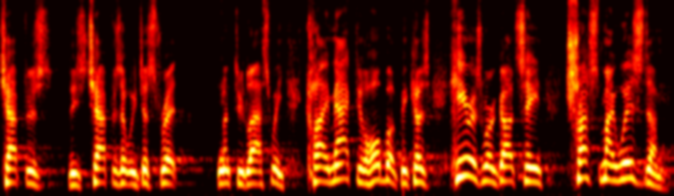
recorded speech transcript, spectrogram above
chapters, these chapters that we just read, went through last week, climactic the whole book, because here is where God's saying, trust my wisdom.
